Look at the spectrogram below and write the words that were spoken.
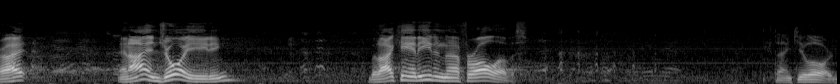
Right? And I enjoy eating, but I can't eat enough for all of us. Thank you, Lord.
